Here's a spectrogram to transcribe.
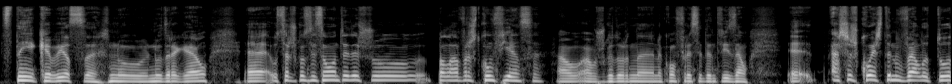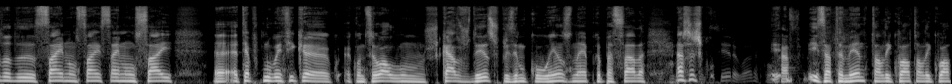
se tem a cabeça no, no dragão. Uh, o Sérgio Conceição ontem deixou palavras de confiança ao, ao jogador na, na conferência de antevisão. Uh, achas que com esta novela toda de sai, não sai, sai, não sai, até porque no Benfica aconteceu alguns casos desses, por exemplo, com o Enzo na época passada. Achas que. Exatamente, tal e qual, tal e qual.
